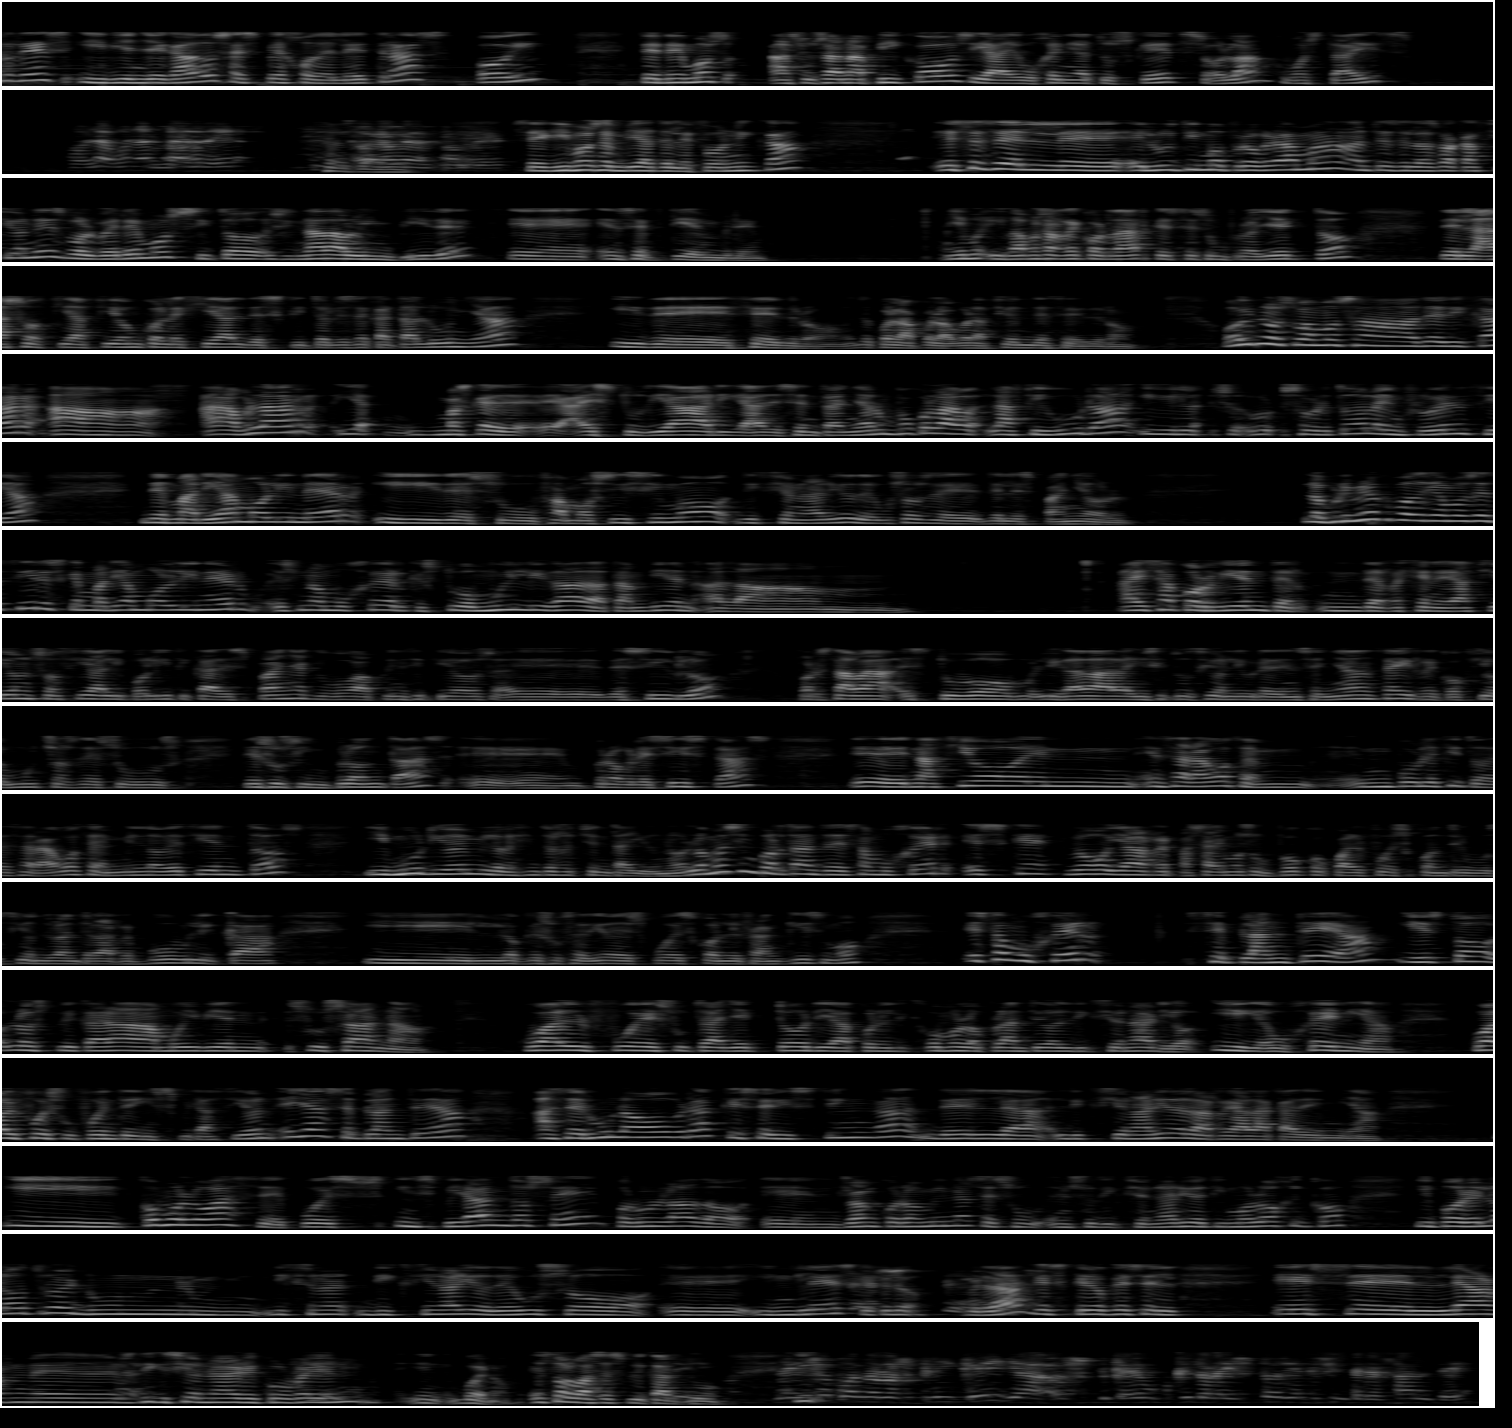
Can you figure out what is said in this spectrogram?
Tardes y bien llegados a Espejo de Letras. Hoy tenemos a Susana Picos y a Eugenia Tusquets. Hola, ¿cómo estáis? Hola, buenas tardes. Hola, buenas tardes. Seguimos en vía telefónica. Este es el, eh, el, último programa antes de las vacaciones. Volveremos, si, todo, si nada lo impide, eh, en septiembre. Y, y, vamos a recordar que este es un proyecto de la Asociación Colegial de Escritores de Cataluña y de Cedro, con la colaboración de Cedro. Hoy nos vamos a dedicar a, hablar, más que a estudiar y a desentrañar un poco la, figura y sobre todo la influencia de María Moliner y de su famosísimo diccionario de usos de, del español. Lo primero que podríamos decir es que María Moliner es una mujer que estuvo muy ligada también a la a esa corriente de regeneración social y política de España que hubo a principios eh, de siglo, porque estaba, estuvo ligada a la institución libre de enseñanza y recogió muchos de sus, de sus improntas eh, progresistas. Eh, nació en, en Zaragoza, en, en, un pueblecito de Zaragoza en 1900 y murió en 1981. Lo más importante de esta mujer es que luego ya repasaremos un poco cuál fue su contribución durante la República y lo que sucedió después con el franquismo. Esta mujer se plantea, y esto lo explicará muy bien Susana, cuál fue su trayectoria, con el, cómo lo planteó el diccionario, y Eugenia, cuál fue su fuente de inspiración, ella se plantea hacer una obra que se distinga del diccionario de la Real Academia. ¿Y cómo lo hace? Pues inspirándose, por un lado, en Joan Corominas, en su, en su diccionario etimológico, y por el otro, en un diccionario de uso eh, inglés, que creo, ¿verdad? Que es, creo que es el, es el Learner's Dictionary Current. Bueno, esto lo vas a explicar sí. tú. De hecho, y... cuando lo explique, ya os explicaré un poquito la historia, que es interesante.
